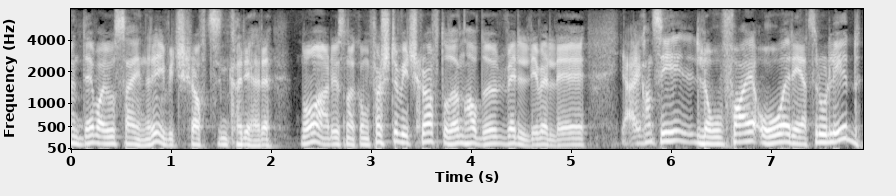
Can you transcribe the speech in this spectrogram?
men, det var jo seinere i Witchcraft sin karriere. Nå er det jo snakk om første Witchcraft, og den hadde veldig veldig, jeg kan si lofi og retro-lyd.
